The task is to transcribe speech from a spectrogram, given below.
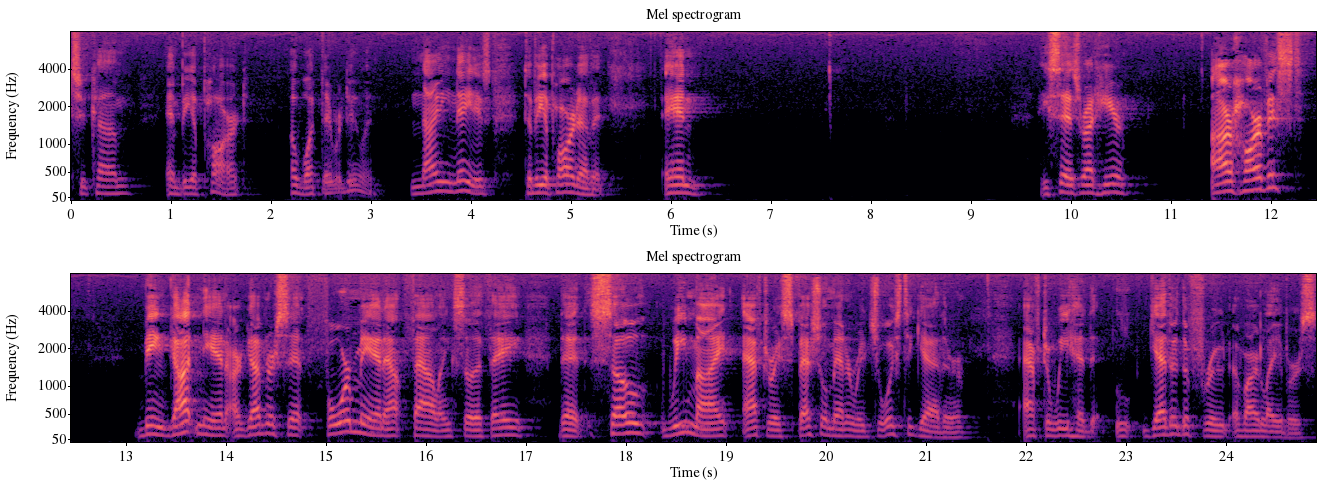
to come and be a part of what they were doing. 90 natives to be a part of it. And he says right here, our harvest being gotten in, our governor sent four men out fowling so that they that so we might, after a special manner, rejoice together after we had gathered the fruit of our labors.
